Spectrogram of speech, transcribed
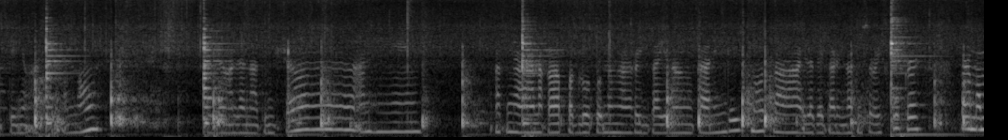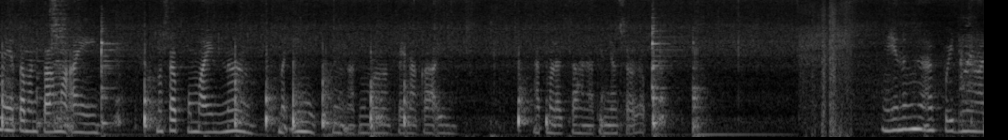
natin yung ating ano. Kailangan lang natin siya. Anhin. At nga nakapagluto na nga rin tayo ng kanin guys, no? Na ilagay na rin natin sa rice cooker para mamaya tamang-tama ay masarap kumain ng mainit ng ating mga kinakain. At malatsahan natin yung sarap. Ngayon na nga at pwede na nga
